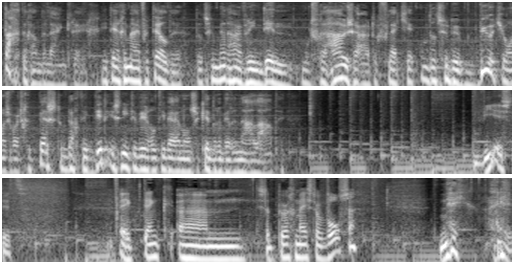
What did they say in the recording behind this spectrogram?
tachtig aan de lijn kreeg... die tegen mij vertelde dat ze met haar vriendin moet verhuizen uit haar flatje... omdat ze de buurtjongens wordt gepest... toen dacht ik, dit is niet de wereld die wij aan onze kinderen willen nalaten. Wie is dit? Ik denk, ehm, is dat burgemeester Wolfsen? Nee, nee,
